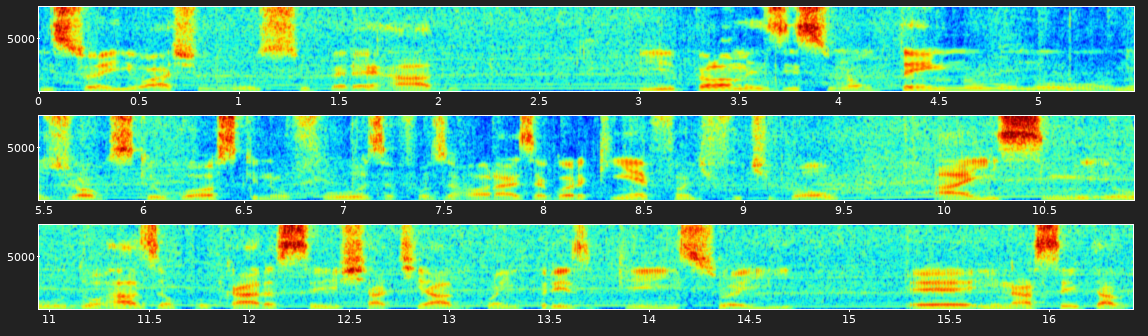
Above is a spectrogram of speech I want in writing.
Isso aí eu acho super errado. E pelo menos isso não tem no, no, nos jogos que eu gosto, que no Forza, Forza Horizon. Agora quem é fã de futebol, aí sim eu dou razão pro cara ser chateado com a empresa, porque isso aí é inaceitável.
